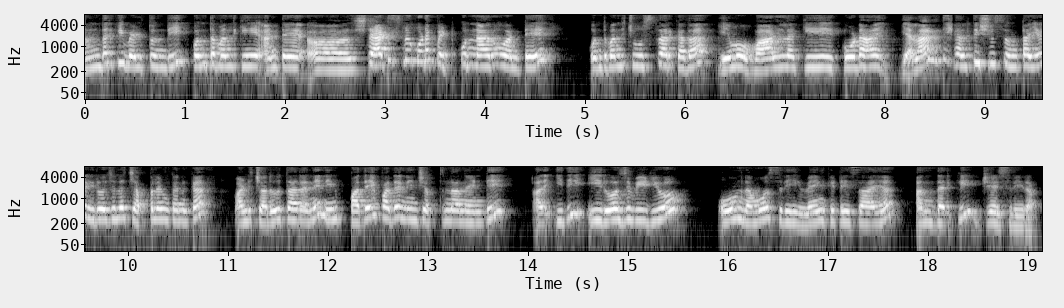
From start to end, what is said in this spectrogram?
అందరికీ వెళ్తుంది. కొంతమందికి అంటే స్టేటస్లో కూడా పెట్టుకున్నారు అంటే కొంతమంది చూస్తారు కదా ఏమో వాళ్ళకి కూడా ఎలాంటి హెల్త్ ఇష్యూస్ ఉంటాయో ఈ రోజులో చెప్పలేం కనుక వాళ్ళు చదువుతారని నేను పదే పదే నేను చెప్తున్నానండి. ఇది ఈ రోజు వీడియో. ఓం నమో శ్రీ వెంకటేశాయ. అందరికీ జై శ్రీరామ్.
